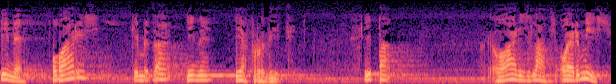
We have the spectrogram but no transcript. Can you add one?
είναι ο Άρης και μετά είναι η Αφροδίτη. Είπα ο Άρης λάθος ο Ερμής.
